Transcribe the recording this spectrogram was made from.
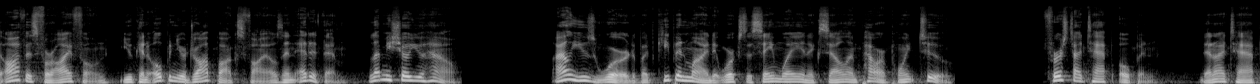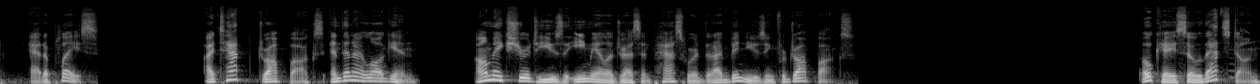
Office for iPhone, you can open your Dropbox files and edit them. Let me show you how. I'll use Word, but keep in mind it works the same way in Excel and PowerPoint too. First I tap Open, then I tap Add a Place. I tap Dropbox and then I log in. I'll make sure to use the email address and password that I've been using for Dropbox. Okay, so that's done.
